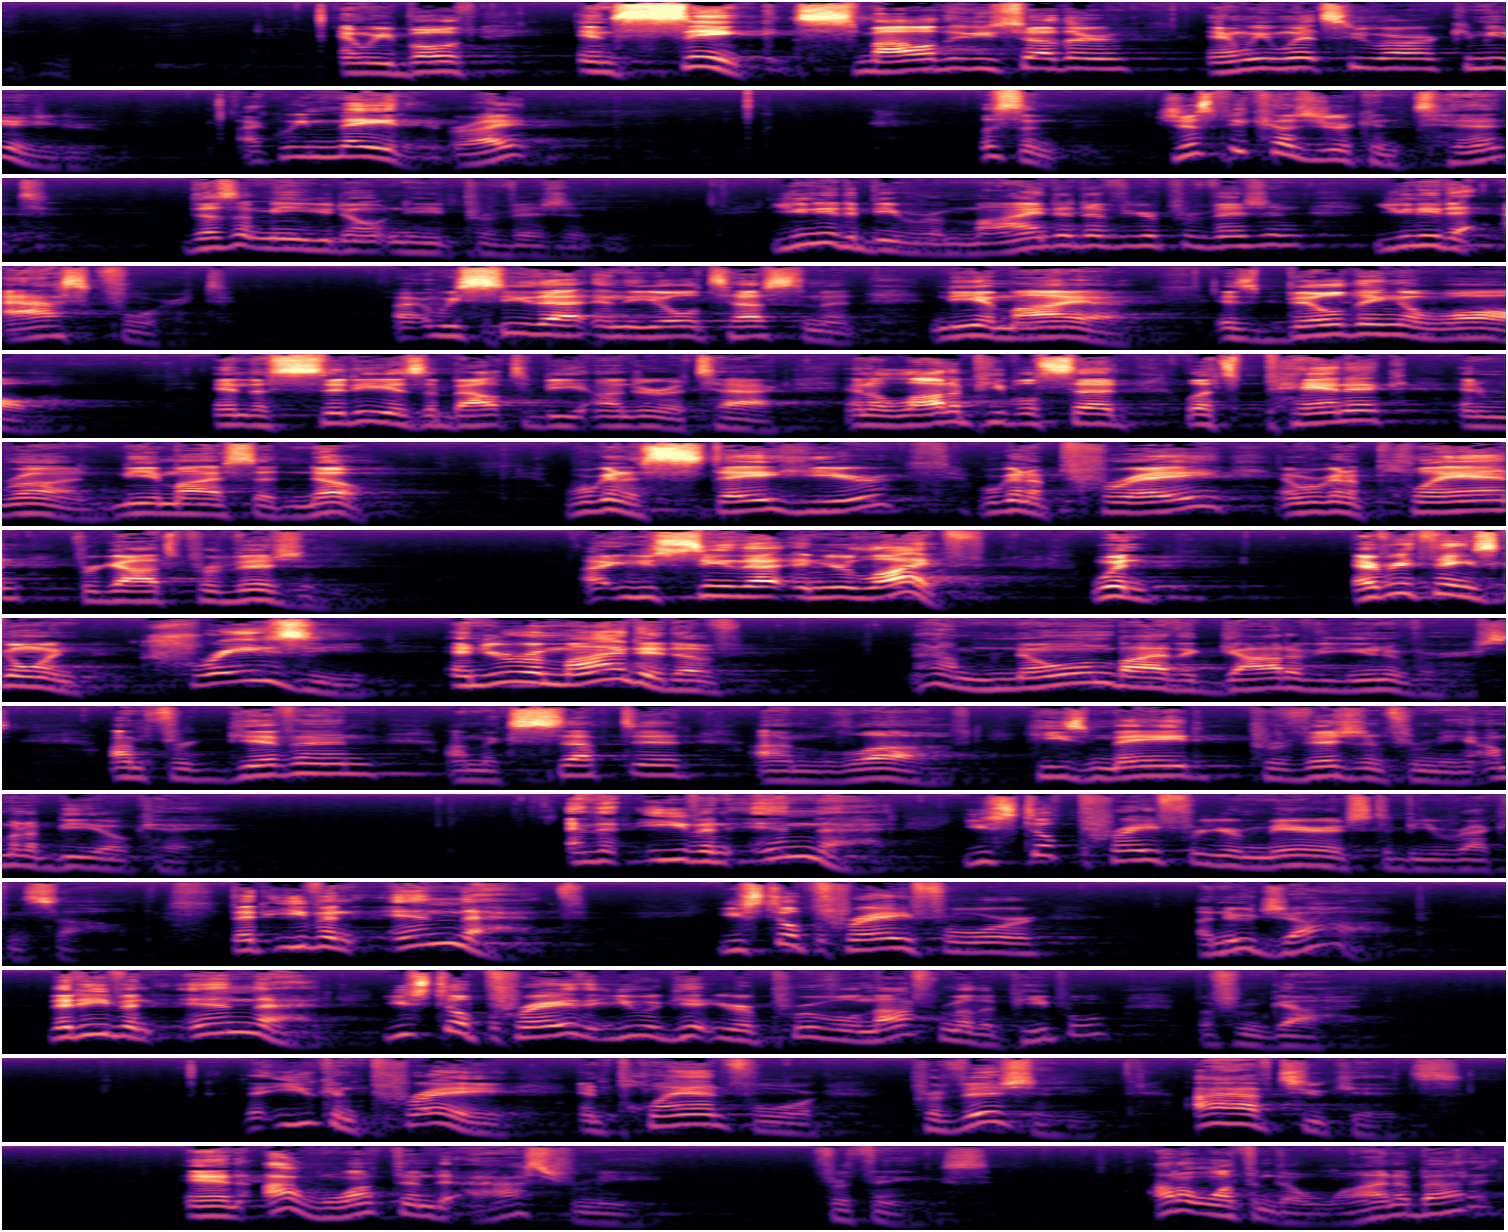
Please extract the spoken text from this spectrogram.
And we both, in sync, smiled at each other, and we went to our community group. Like we made it, right? Listen, just because you're content doesn't mean you don't need provision. You need to be reminded of your provision, you need to ask for it. Uh, we see that in the Old Testament. Nehemiah is building a wall, and the city is about to be under attack. And a lot of people said, Let's panic and run. Nehemiah said, No. We're going to stay here, we're going to pray, and we're going to plan for God's provision. Uh, you've seen that in your life. When everything's going crazy, and you're reminded of, man, I'm known by the God of the universe. I'm forgiven, I'm accepted, I'm loved. He's made provision for me. I'm going to be okay. And that even in that, you still pray for your marriage to be reconciled. That even in that, you still pray for a new job. That even in that, you still pray that you would get your approval not from other people, but from God. That you can pray and plan for provision. I have two kids, and I want them to ask for me for things. I don't want them to whine about it,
